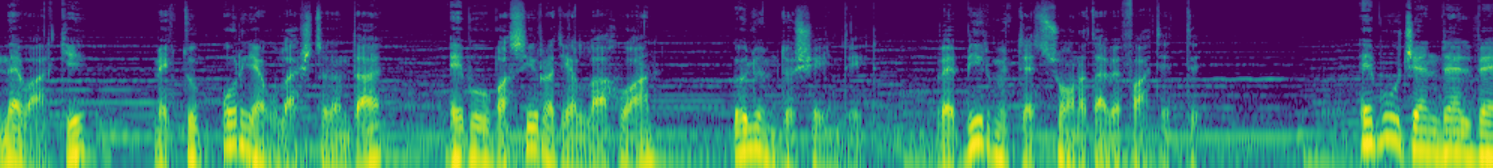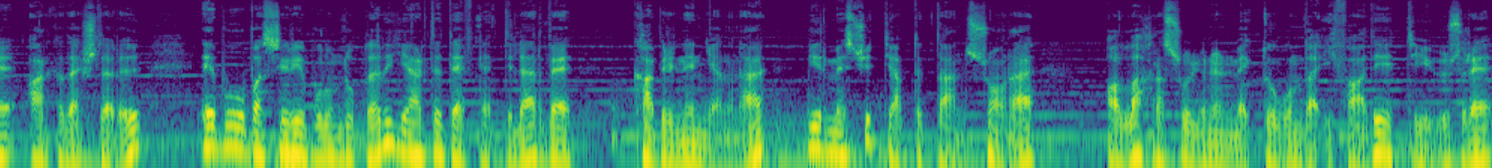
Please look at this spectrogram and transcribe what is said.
Ne var ki mektup oraya ulaştığında Ebu Basir radıyallahu an ölüm döşeğindeydi ve bir müddet sonra da vefat etti. Ebu Cendel ve arkadaşları Ebu Basir'i bulundukları yerde defnettiler ve kabrinin yanına bir mescit yaptıktan sonra Allah Resulü'nün mektubunda ifade ettiği üzere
